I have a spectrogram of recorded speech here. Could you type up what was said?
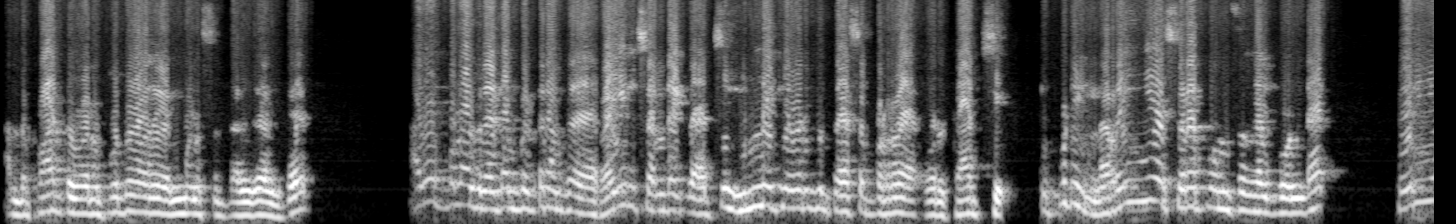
அந்த பாட்டு வரும். பொதுவாக என் மனசு தங்கன்ட்டு. அதே போல அதுல இடம்பெற்ற அந்த ரயில் சண்டை காட்சி இன்னைக்கு வரைக்கும் பேசப்படுற ஒரு காட்சி. இப்படி நிறைய சிறப்பு அம்சங்கள் கொண்ட பெரிய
